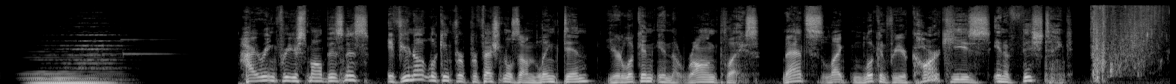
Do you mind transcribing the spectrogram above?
Hiring for your small business? If you're not looking for professionals on LinkedIn, you're looking in the wrong place. That's like looking for your car keys in a fish tank.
